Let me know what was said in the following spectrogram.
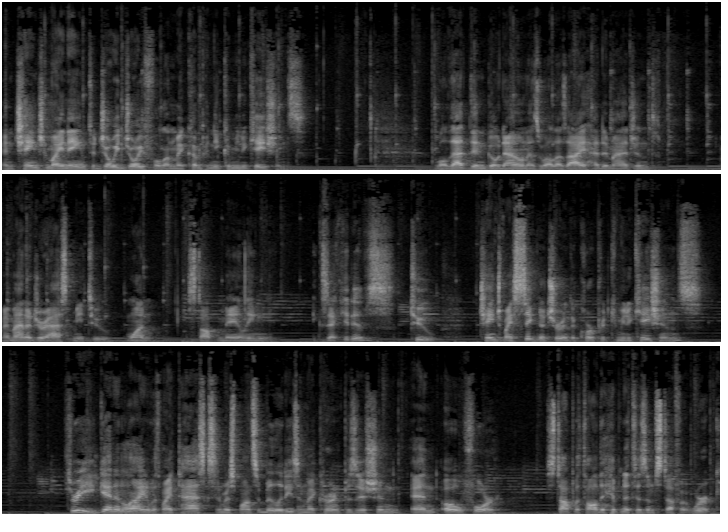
and changed my name to Joey Joyful on my company communications. Well, that didn't go down as well as I had imagined. My manager asked me to 1. Stop mailing executives, 2. Change my signature in the corporate communications, 3. Get in line with my tasks and responsibilities in my current position, and oh, 4. Stop with all the hypnotism stuff at work.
